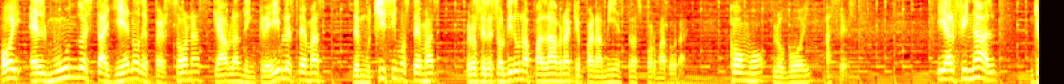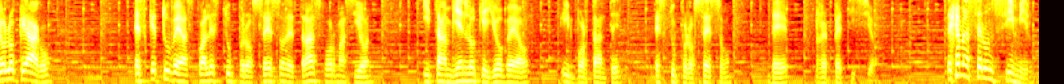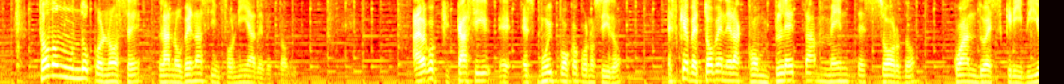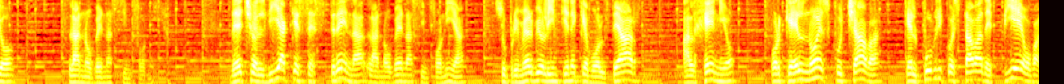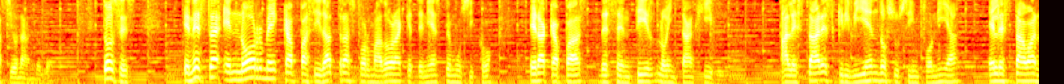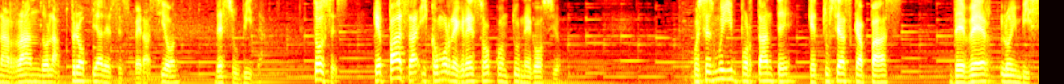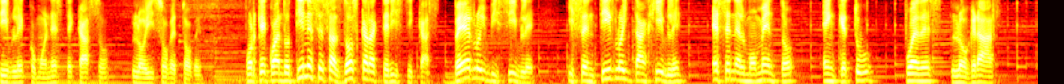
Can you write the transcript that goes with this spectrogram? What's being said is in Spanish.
Hoy el mundo está lleno de personas que hablan de increíbles temas, de muchísimos temas, pero se les olvida una palabra que para mí es transformadora. ¿Cómo lo voy a hacer? Y al final, yo lo que hago es que tú veas cuál es tu proceso de transformación y también lo que yo veo importante es tu proceso de repetición. Déjame hacer un símil. Todo mundo conoce la novena sinfonía de Beethoven. Algo que casi eh, es muy poco conocido es que Beethoven era completamente sordo cuando escribió la novena sinfonía. De hecho, el día que se estrena la novena sinfonía, su primer violín tiene que voltear al genio porque él no escuchaba que el público estaba de pie ovacionándolo. Entonces, en esta enorme capacidad transformadora que tenía este músico, era capaz de sentir lo intangible. Al estar escribiendo su sinfonía, él estaba narrando la propia desesperación de su vida. Entonces, ¿qué pasa y cómo regreso con tu negocio? Pues es muy importante que tú seas capaz de ver lo invisible como en este caso lo hizo Beethoven. Porque cuando tienes esas dos características, ver lo invisible y sentir lo intangible, es en el momento en que tú puedes lograr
